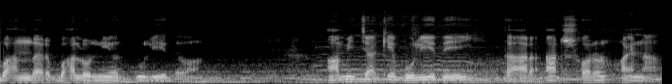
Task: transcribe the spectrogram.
বান্দার ভালো নিয়ত ভুলিয়ে দেওয়া। আমি যাকে ভুলিয়ে দেই, তার আর স্মরণ হয় না।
